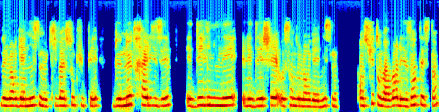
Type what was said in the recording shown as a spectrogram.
de l'organisme qui va s'occuper de neutraliser et d'éliminer les déchets au sein de l'organisme. Ensuite, on va avoir les intestins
